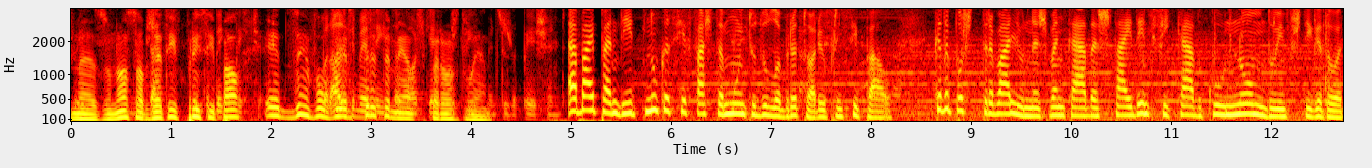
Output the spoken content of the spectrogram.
Mas o nosso objetivo principal é desenvolver tratamentos para os doentes. A Pandit nunca se afasta muito do laboratório principal. Cada posto de trabalho nas bancadas está identificado com o nome do investigador.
